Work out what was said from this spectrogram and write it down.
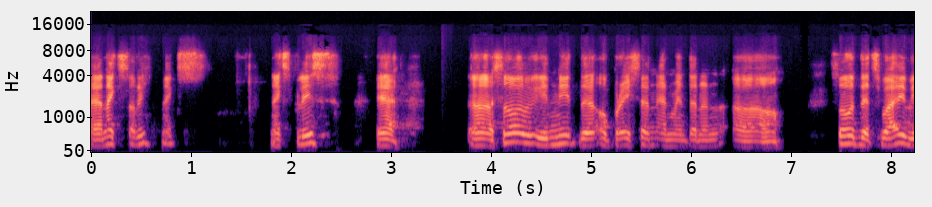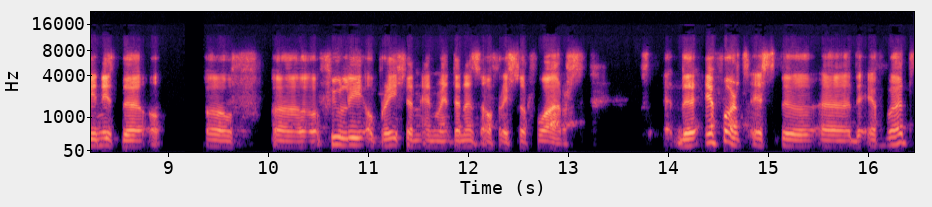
uh, next, sorry, next, next please. Yeah, uh, so we need the operation and maintenance. Uh, so that's why we need the uh, uh, fully operation and maintenance of reservoirs. The efforts is to uh, the effort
